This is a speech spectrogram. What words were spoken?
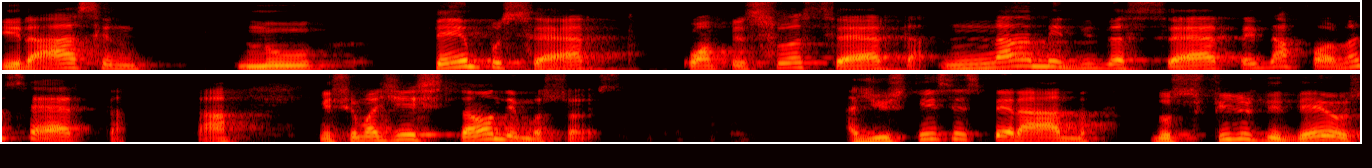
irar-se no tempo certo, com a pessoa certa, na medida certa e da forma certa. Tá? Isso é uma gestão de emoções. A justiça esperada dos filhos de Deus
